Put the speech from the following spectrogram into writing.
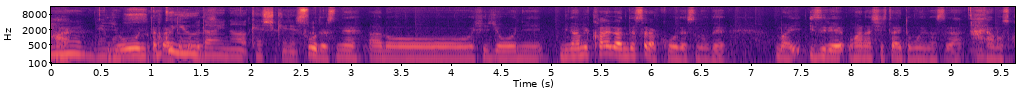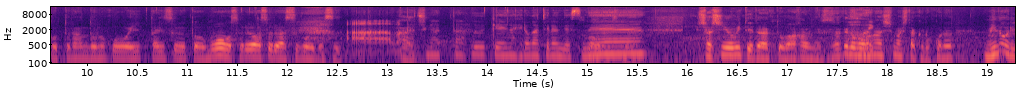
はい。非常に高い雄大な景色です。そうですね。あの非常に南海岸ですらこうですのでまあ、いずれお話ししたいと思いますが、はい、あのスコットランドの方へ行ったりするともうそれはそれはすごいです。あまた違った風景が広がってるんですね。はい、ね。写真を見ていただくと分かるんです。先ほどもお話ししましたけど、はい、これ緑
